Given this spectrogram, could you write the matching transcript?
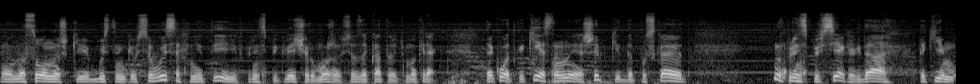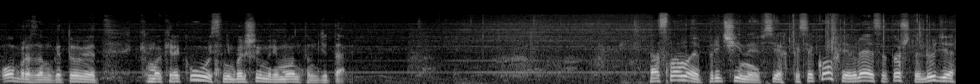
Э, на солнышке быстренько все высохнет и, в принципе, к вечеру можно все закатывать в мокряк. Так вот, какие основные ошибки допускают, ну, в принципе, все, когда таким образом готовят к мокряку с небольшим ремонтом деталей. Основной причиной всех косяков является то, что люди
